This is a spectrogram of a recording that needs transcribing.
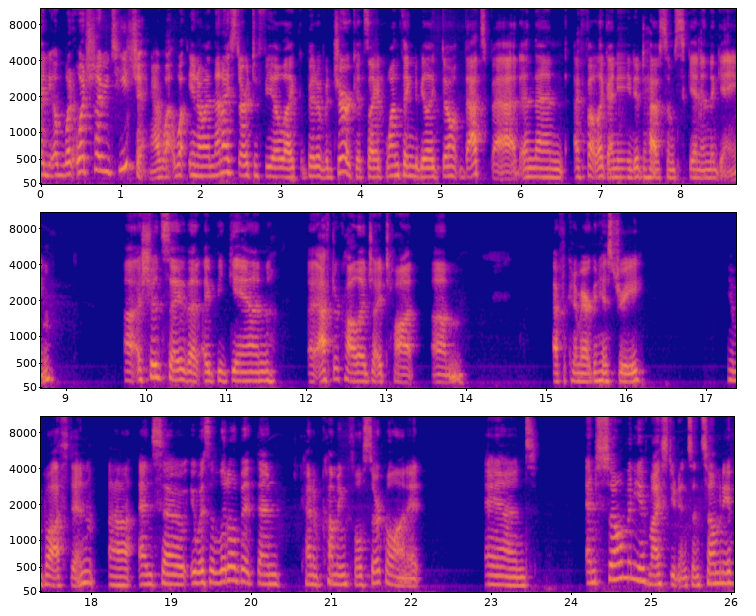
I, what what should I be teaching? I what, what you know, and then I start to feel like a bit of a jerk. It's like one thing to be like, "Don't," that's bad, and then I felt like I needed to have some skin in the game. Uh, I should say that I began uh, after college. I taught um, African American history in Boston, uh, and so it was a little bit then kind of coming full circle on it, and and so many of my students and so many of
